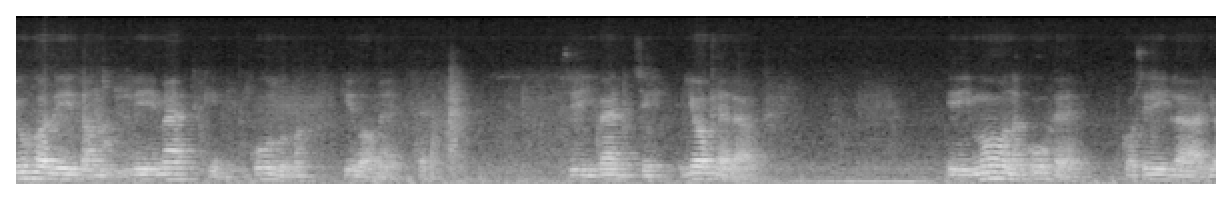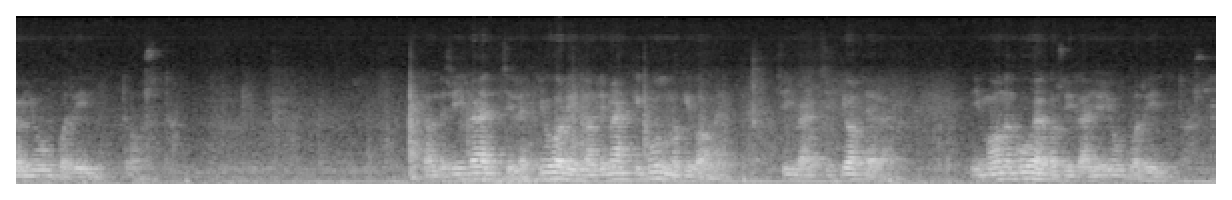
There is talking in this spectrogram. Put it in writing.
Juho Riiton Liimätkin kulma kilometri. Sii Vältsi Jokelaut. Ei moona kuhe, ko siilää jo juuporiittosta. Tälle sii Vältsille. Juho Riiton Liimätki kulma kilometri. Sii Vältsi Jokelaut. Ei moona kuhe, ko siilää jo juuporiittosta.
